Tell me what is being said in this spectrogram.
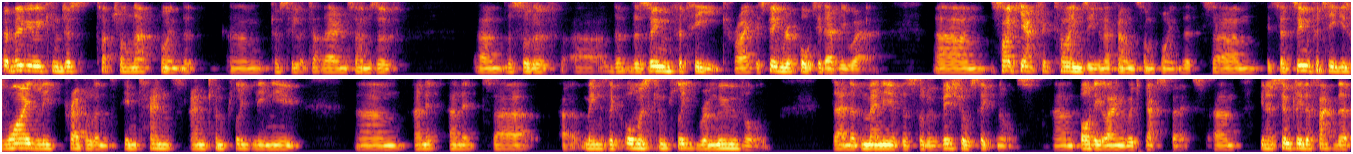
So maybe we can just touch on that point that um, Kirsty looked at there in terms of um, the sort of uh, the, the Zoom fatigue, right? It's being reported everywhere. Um, Psychiatric Times even I found some point that um, it said Zoom fatigue is widely prevalent, intense, and completely new, um, and it and it uh, uh, means the almost complete removal then of many of the sort of visual signals, um, body language aspects. Um, you know, simply the fact that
